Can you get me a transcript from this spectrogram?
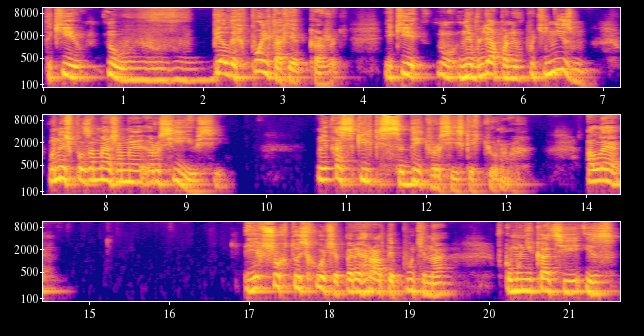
такі ну, в білих польтах, як кажуть, які ну, не вляпані в путінізм, вони ж поза межами Росії всі. Ну, якась кількість сидить в російських тюрмах. Але якщо хтось хоче переграти Путіна в комунікації із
